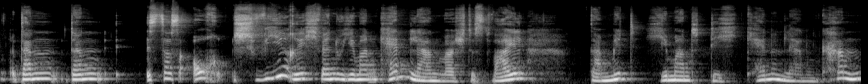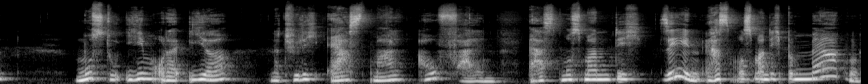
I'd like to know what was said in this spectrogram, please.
dann, dann ist das auch schwierig, wenn du jemanden kennenlernen möchtest, weil damit jemand dich kennenlernen kann, musst du ihm oder ihr natürlich erstmal auffallen. Erst muss man dich sehen, erst muss man dich bemerken,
